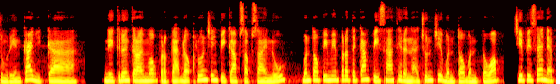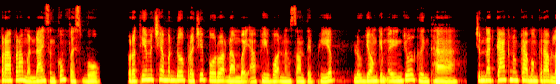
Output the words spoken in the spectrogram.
ចម្រៀងកាយវិការនាយគ្រឿនក្រោយមកប្រកាសដកខ្លួនចេញពីការផ្សព្វផ្សាយនោះបន្ទាប់ពីមានប្រតិកម្មពីសាធារណជនជាបន្តបន្ទាប់ជាពិសេសអ្នកប្រើប្រាស់បណ្ដាញសង្គម Facebook ប្រធានមជ្ឈមណ្ឌលប្រជាពលរដ្ឋដើម្បីអភិវឌ្ឍនិងសន្តិភាពលោកយ៉ងគឹមអេងយល់ឃើញថាចំណាត់ការក្នុងការបង្ក្រាបល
